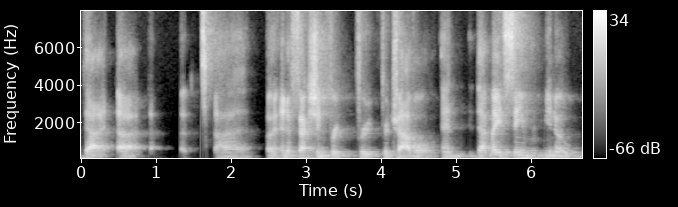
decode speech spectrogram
that uh, uh, an affection for for for travel, and that might seem you know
